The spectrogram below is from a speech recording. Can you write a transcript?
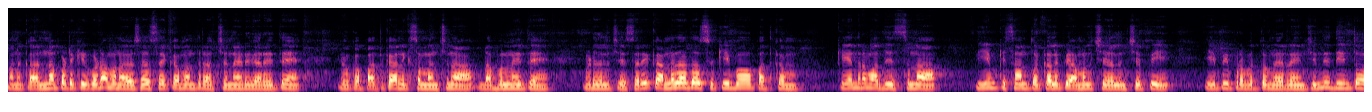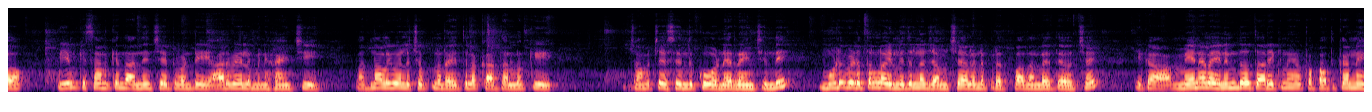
మనకు అన్నప్పటికీ కూడా మన వ్యవసాయ శాఖ మంత్రి అచ్చెన్నాయుడు గారు అయితే ఈ యొక్క పథకానికి సంబంధించిన డబ్బులను అయితే విడుదల చేశారు. ఇక అన్నదాత సుఖీభావ పథకం కేంద్రం అందిస్తున్న పీఎం కిసాన్తో కలిపి అమలు చేయాలని చెప్పి ఏపీ ప్రభుత్వం నిర్ణయించింది. దీంతో పీఎం కిసాన్ కింద అందించేటువంటి ఆరు వేలు మినహాయించి పద్నాలుగు వేల చొప్పున రైతుల ఖాతాల్లోకి జమ చేసేందుకు నిర్ణయించింది. మూడు విడతల్లో ఈ నిధులను జమ చేయాలని ప్రతిపాదనలు అయితే వచ్చాయి. ఇక మే నెల ఎనిమిదో తారీఖున ఈ యొక్క పథకాన్ని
